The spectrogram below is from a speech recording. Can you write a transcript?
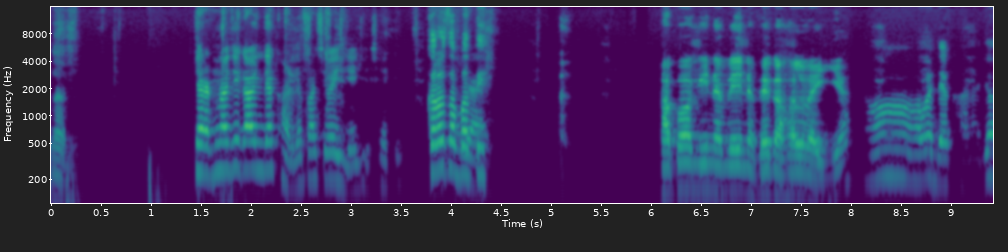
ના ના. જરાક નજીક આવીને દેખાડ દે પાછી વહી જાય છે કરો તો બધી. આ પગ ને બે ને ભેગા હલવાઈ ગયા. હા હવે દેખાણા જો.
